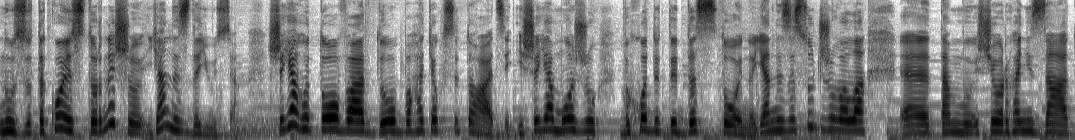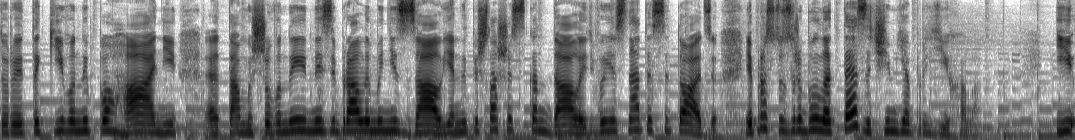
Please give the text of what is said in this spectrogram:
Ну, з такої сторони, що я не здаюся, що я готова до багатьох ситуацій, і що я можу виходити достойно. Я не засуджувала е, там, що організатори такі вони погані, е, там що вони не зібрали мені зал. Я не пішла щось скандалить, виясняти ситуацію. Я просто зробила те, за чим я приїхала. І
